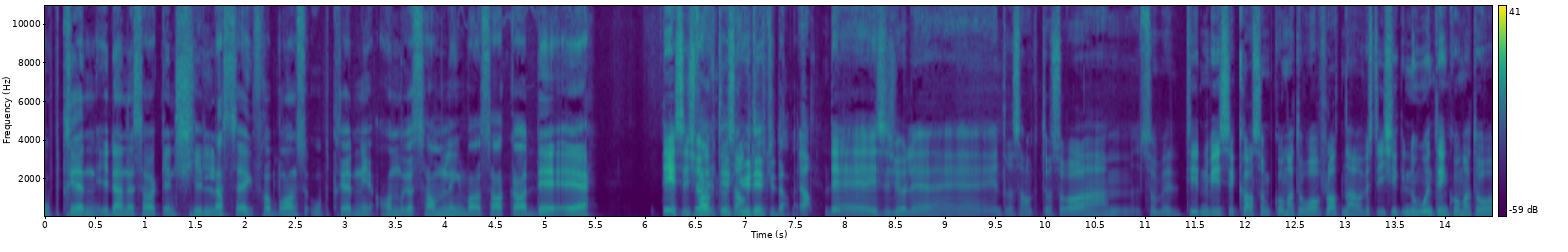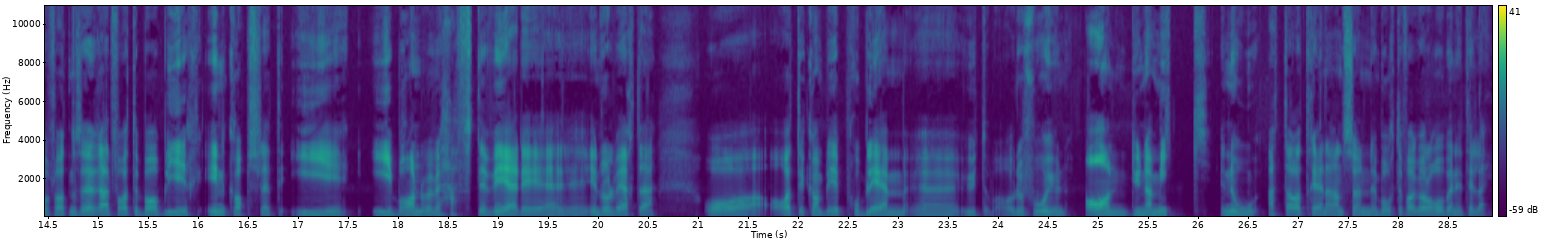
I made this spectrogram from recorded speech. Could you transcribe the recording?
opptreden i denne saken skiller seg fra Branns opptreden i andre sammenlignbare saker. Det er Det er faktisk udiskutabelt. Ja, det er i seg selv eh, interessant. Og så, um, så vil tiden vise hva som kommer til overflaten her. Og Hvis ikke noen ting kommer til overflaten, så er jeg redd for at det bare blir innkapslet i, i Brann. Og vil hefte ved de eh, involverte. Og, at det kan bli et problem uh, utover. Og du får jo en annen dynamikk nå etter at trenerens sønn er borte fra garderoben i tillegg.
